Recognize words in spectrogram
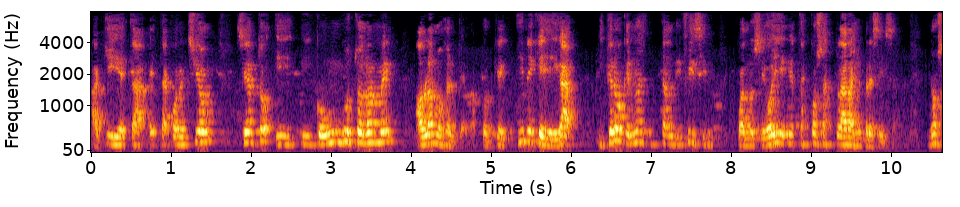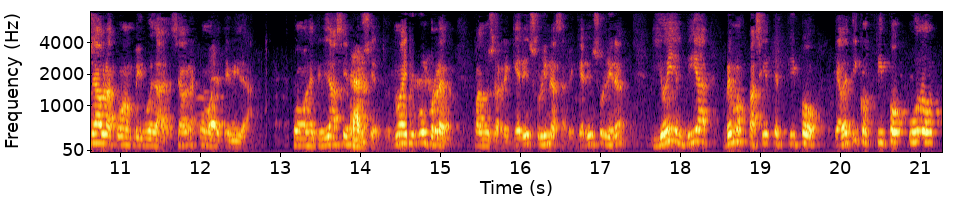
aquí esta, esta conexión, ¿cierto? Y, y con un gusto enorme hablamos del tema, porque tiene que llegar. Y creo que no es tan difícil cuando se oyen estas cosas claras y precisas. No se habla con ambigüedades, se habla con objetividad con objetividad 100%. No hay ningún problema. Cuando se requiere insulina, se requiere insulina. Y hoy en día vemos pacientes tipo, diabéticos tipo 1, o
